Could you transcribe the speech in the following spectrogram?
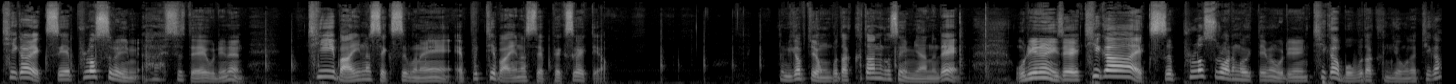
t가 x의 플러스를 했을 때 우리는 t 마이너스 x분의 ft 마이너스 fx가 있대요. 그럼 이 값도 0보다 크다는 것을 의미하는데 우리는 이제 t가 x 플러스로 하는 거기 때문에 우리는 t가 뭐보다 큰 경우는 t가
